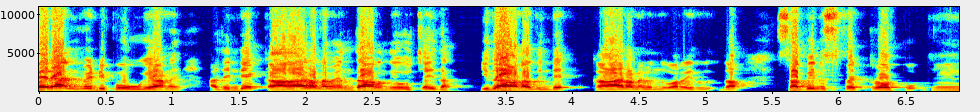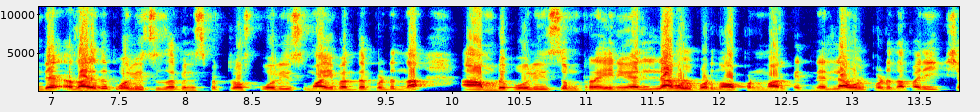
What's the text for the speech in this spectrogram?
വരാൻ വേണ്ടി പോവുകയാണ്. അതിന്റെ കാരണം എന്താണെന്ന് ചോദിച്ചാൽ ഇതാ ഇതാണ് അതിന്റെ കാരണം എന്ന് പറയുന്നത്. ഇതാ സബ് ഇൻസ്പെക്ടർ ഓഫ് അതായത് പോലീസ് സബ് ഇൻസ്പെക്ടർ ഓഫ് പോലീസുമായി ബന്ധപ്പെടുന്ന ആംഡ് പോലീസും ട്രെയിനും എല്ലാം ഉൾപ്പെടുന്ന ഓപ്പൺ മാർക്കറ്റിന്റെ എല്ലാം ഉൾപ്പെടുന്ന പരീക്ഷ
